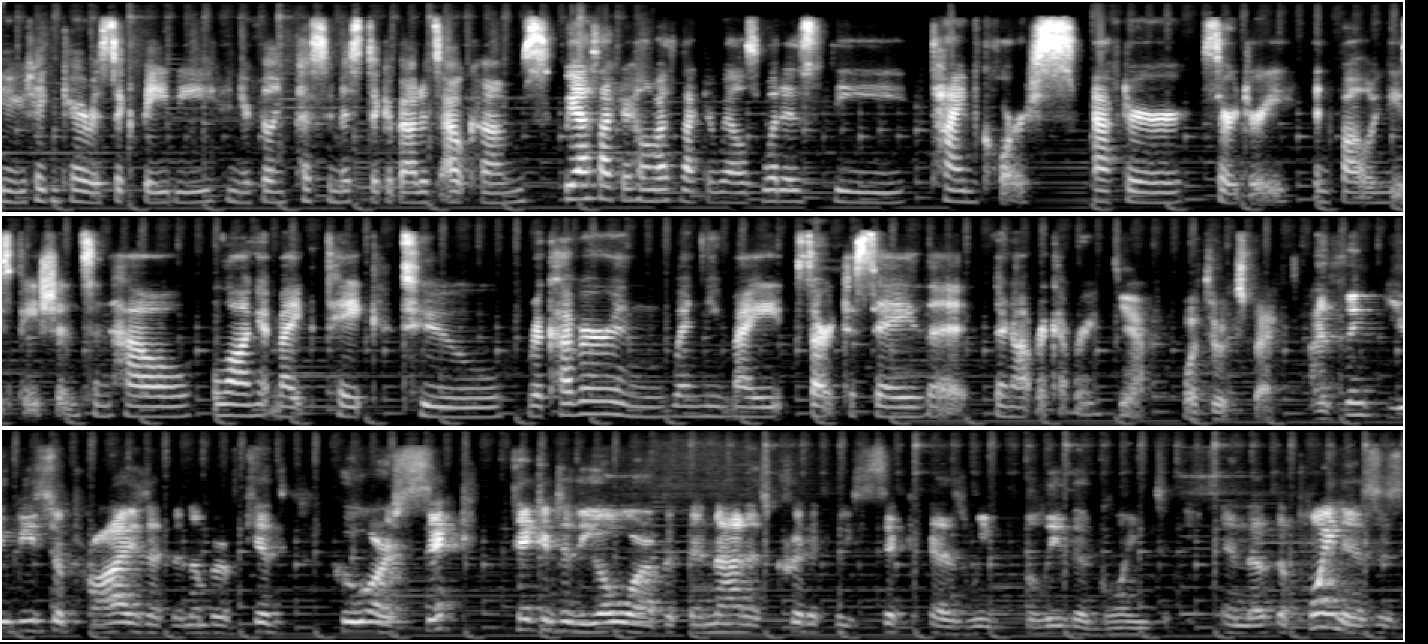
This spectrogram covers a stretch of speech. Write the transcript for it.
you know, you're taking care of a sick baby and you're feeling pessimistic about its outcomes. We asked Dr. Helmrath and Dr. Wales, what is the time course after surgery and following these patients and how long it might take to recover and when you might start to say that they're not recovering? Yeah, what to expect. I think you'd be surprised at the number of kids who are sick taken to the OR, but they're not as critically sick as we believe they're going to be. And the, the point is, is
